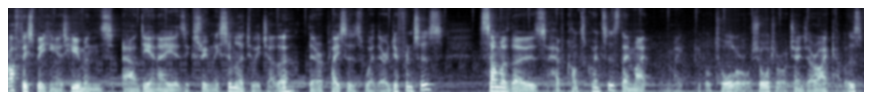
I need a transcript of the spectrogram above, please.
Roughly speaking, as humans, our DNA is extremely similar to each other. There are places where there are differences. Some of those have consequences. They might make people taller or shorter or change their eye colours.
